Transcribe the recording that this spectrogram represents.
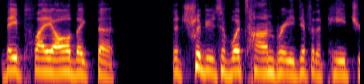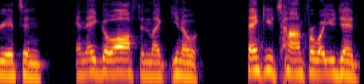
they play all like the the tributes of what Tom Brady did for the Patriots and and they go off and like you know thank you Tom for what you did.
